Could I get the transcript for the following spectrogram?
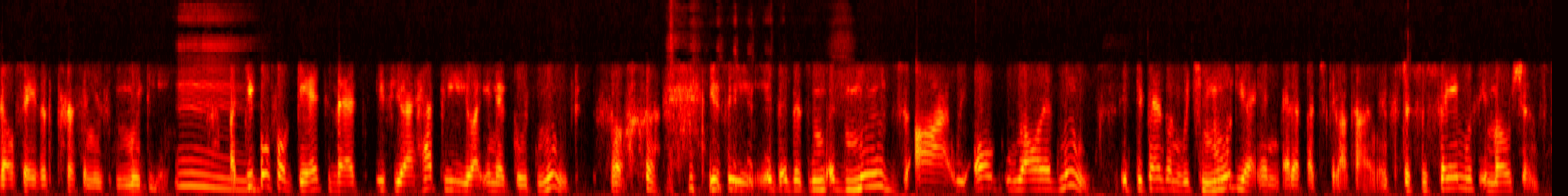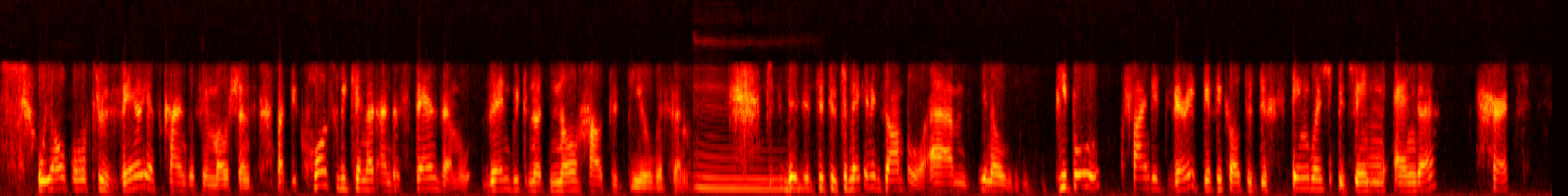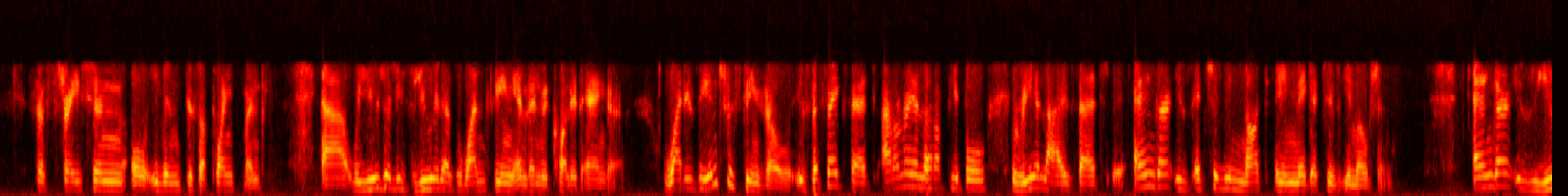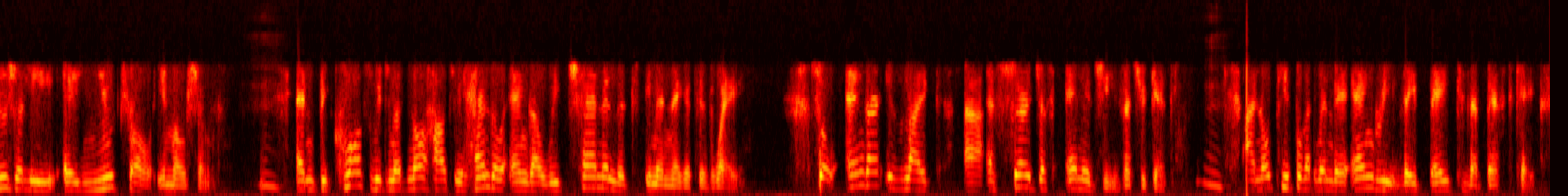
they'll say this person is moody. Mm. But people forget that if you are happy, you are in a good mood. So you see, it, it, it, moods are we all we all have moods. It depends on which mood you're in at a particular time. It's just the same with emotions. We all go through various kinds of emotions, but because we cannot understand them, then we do not know how to deal with them. Mm. To, to, to, to, make an example, um, you know, people find it very difficult to distinguish between anger, hurt, frustration, or even disappointment. Uh, we usually view it as one thing and then we call it anger. What is interesting though is the fact that I don't know a lot of people realize that anger is actually not a negative emotion. Anger is usually a neutral emotion. Hmm. And because we do not know how to handle anger, we channel it in a negative way. So anger is like uh, a surge of energy that you get. Mm. I know people that when they're angry, they bake the best cakes.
